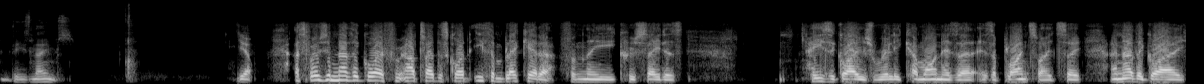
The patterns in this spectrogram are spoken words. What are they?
these names. Yep. I suppose another guy from outside the squad, Ethan Blackadder from the Crusaders. He's a guy who's really come on as a as a blindside. So another guy.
